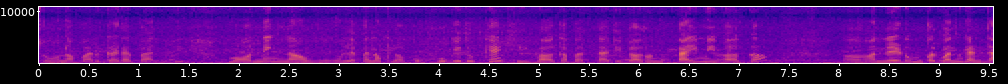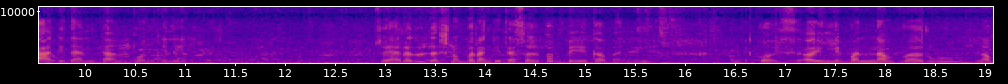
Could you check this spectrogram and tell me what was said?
ಸೊ ನಾವು ಹೊರ್ಗಡೆ ಬಂದ್ವಿ. ಮಾರ್ನಿಂಗ್ ನಾವು ಲೆವೆನ್ ಓ ಕ್ಲಾಕಿಗೆ ಹೋಗಿದ್ದಕ್ಕೆ ಇವಾಗ ಬರ್ತಾ ಇದ್ದೀವಿ ಅವ್ರೊಂದು ಟೈಮ್ ಇವಾಗ ಹನ್ನೆರಡು ಮುಕ್ಕಾಲು ಒಂದು ಗಂಟೆ ಆಗಿದೆ ಅಂತ ಅಂದ್ಕೊತೀನಿ ಸೊ ಯಾರಾದರೂ ದರ್ಶನಕ್ಕೆ ಬರೋಂಗಿದ್ರೆ ಸ್ವಲ್ಪ ಬೇಗ ಬನ್ನಿ. ಬಿಕಾಸ್ ಇಲ್ಲಿ ಒನ್ ಅವರು ನಾವು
